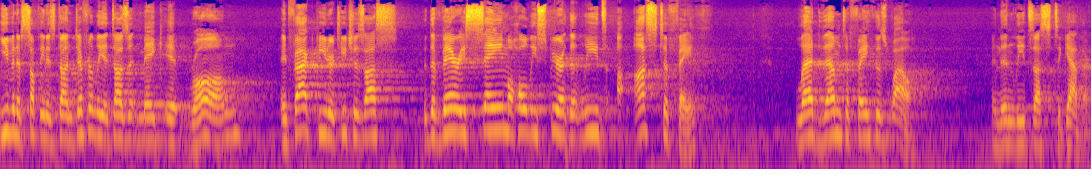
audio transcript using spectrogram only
even if something is done differently, it doesn't make it wrong. In fact, Peter teaches us that the very same Holy Spirit that leads us to faith led them to faith as well, and then leads us together.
